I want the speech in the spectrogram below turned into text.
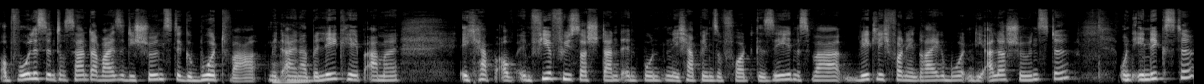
Obwohl es interessanterweise die schönste Geburt war mit mhm. einer Beleghebamme. Ich habe im Vierfüßerstand entbunden. Ich habe ihn sofort gesehen. Es war wirklich von den drei Geburten die allerschönste und innigste.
